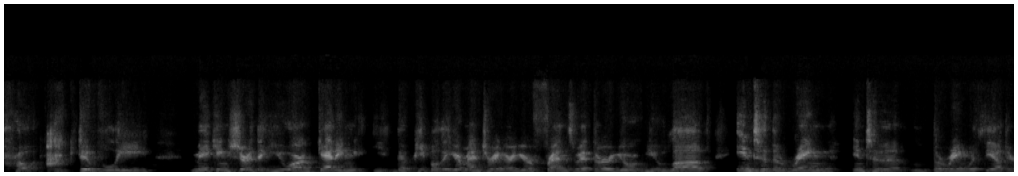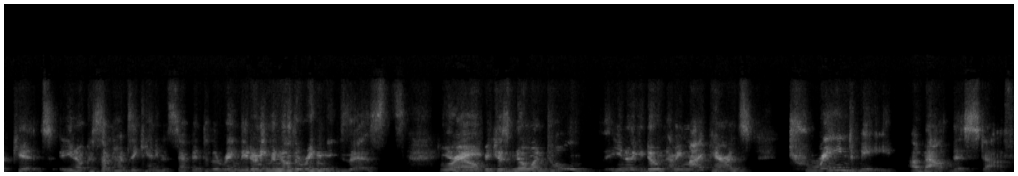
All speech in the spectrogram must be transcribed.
proactively making sure that you are getting the people that you're mentoring or you're friends with or you you love into the ring into the the ring with the other kids you know because sometimes they can't even step into the ring they don't even know the ring exists you know Right. because no one told you know you don't i mean my parents trained me about this stuff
